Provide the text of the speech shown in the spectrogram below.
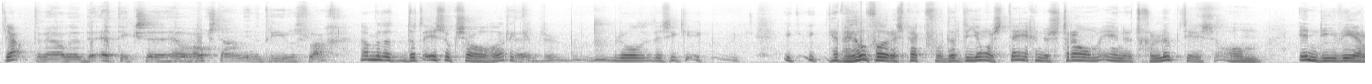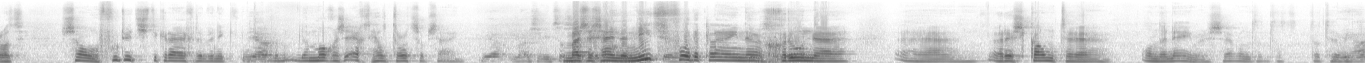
Ja. Terwijl de, de ethics heel hoog staan in de Triodos vlag. Nou, maar dat, dat is ook zo hoor. Ik, bedoel, dus ik, ik, ik, ik heb heel veel respect voor dat de jongens tegen de stroom in het gelukt is om in die wereld zo'n footage te krijgen. Daar ben ik, Ja. daar, daar mogen ze echt heel trots op zijn. Ja, maar als ze zijn er niet eh, voor de kleine, groene, eh, riskante ondernemers. Hè? Want dat, dat, dat heb Nou ik. ja,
